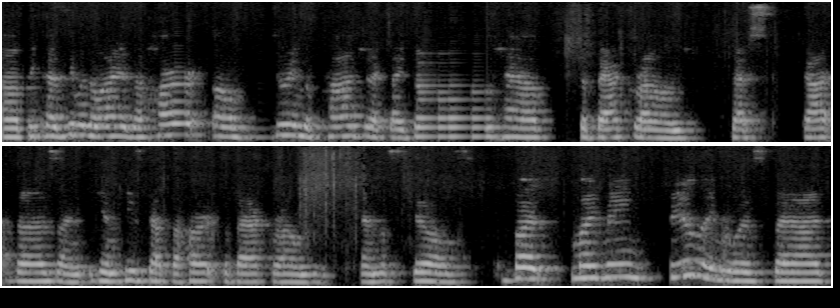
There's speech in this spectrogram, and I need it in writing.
uh, because even though I had the heart of doing the project, I don't have the background that Scott does. And he's got the heart, the background, and the skills. But my main feeling was that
